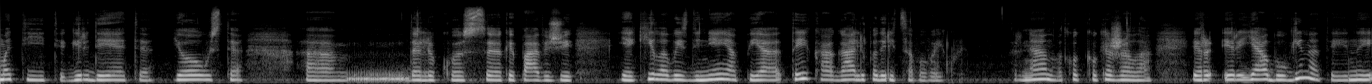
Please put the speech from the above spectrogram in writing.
Matyti, girdėti, jausti dalykus, kaip pavyzdžiui, jie kyla vaizdiniai apie tai, ką gali padaryti savo vaikui. Ar ne, nu, vat, kokia žala. Ir, ir ją baugina, tai jinai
